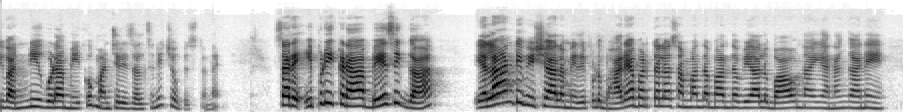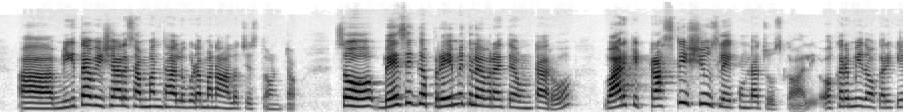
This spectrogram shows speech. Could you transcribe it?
ఇవన్నీ కూడా మీకు మంచి రిజల్ట్స్ని చూపిస్తున్నాయి. సరే ఇప్పుడు ఇక్కడ బేసిక్గా ఎలాంటి విషయాల మీద? ఇప్పుడు భార్యాభర్తల సంబంధ బాంధవ్యాలు బాగున్నాయి అనగానే మిగతా విషయాల సంబంధాలు కూడా మనం ఆలోచిస్తూ ఉంటాం. సో బేసిక్గా ప్రేమికులు ఎవరైతే ఉంటారో వారికి ట్రస్ట్ ఇష్యూస్ లేకుండా చూసుకోవాలి. ఒకరి మీద ఒకరికి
